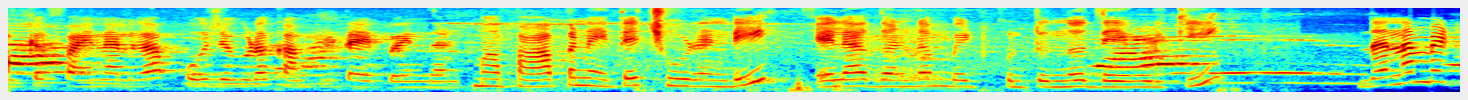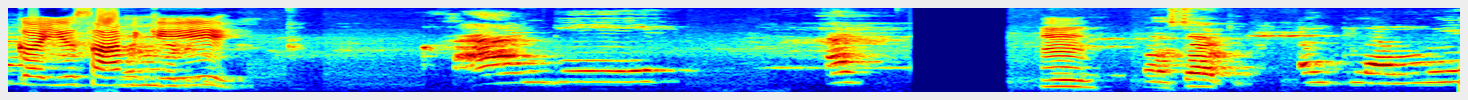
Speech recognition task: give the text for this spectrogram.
ఇంకా ఫైనల్గా పూజ కూడా కంప్లీట్ అయిపోయిందండి. మా పాపనైతే చూడండి ఎలా దండం పెట్టుకుంటుందో దేవుడికి. దండం పెట్టుకో అయ్యో స్వామికి ఉమ్. స్టార్ట్ మమ్మీ.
